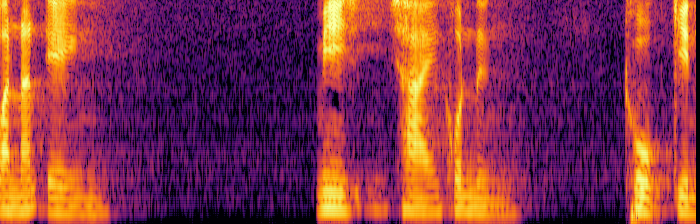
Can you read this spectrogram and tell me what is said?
วันนั้นเอง มีชายคนหนึ่ง ถูกกิน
